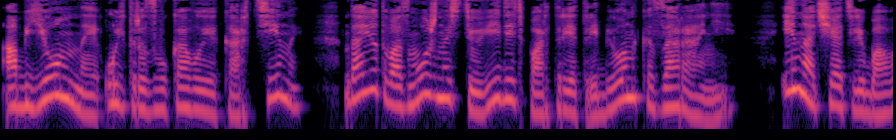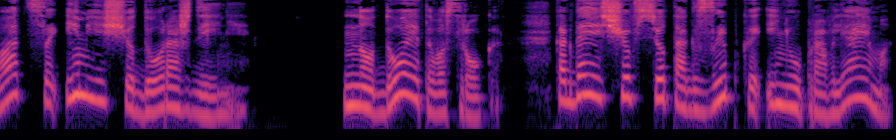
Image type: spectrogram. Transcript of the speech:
Объемные ультразвуковые картины дают возможность увидеть портрет ребенка заранее и начать любоваться им еще до рождения. Но до этого срока, когда еще все так зыбко и неуправляемо,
